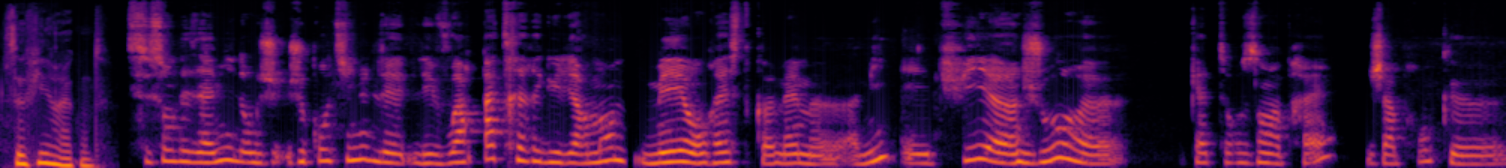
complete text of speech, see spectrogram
Sophie nous raconte. Ce sont des amis, donc je, je continue de les, les, voir pas très régulièrement, mais on reste quand même euh, amis. Et puis un jour, euh, 14 ans après, j'apprends que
